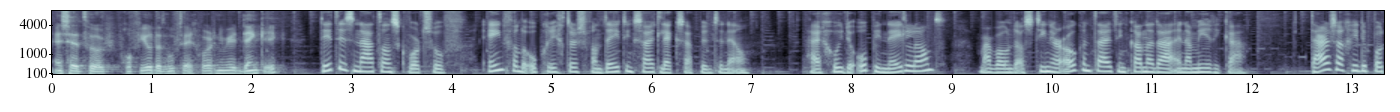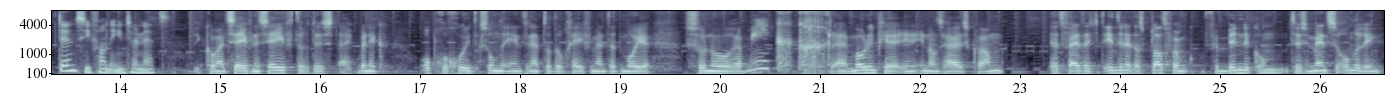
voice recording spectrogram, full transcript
en zetten we op je profiel. Dat hoeft tegenwoordig niet meer, denk ik. Dit is Nathan Skwortshoff, een van de oprichters van datingsite Lexa.nl. Hij groeide op in Nederland, maar woonde als tiener ook een tijd in Canada en Amerika. Daar zag hij de potentie van internet. Ik kom uit 77, dus eigenlijk ben ik opgegroeid zonder internet tot op een gegeven moment dat mooie sonore eh, modempje in, in ons huis kwam. Het feit dat je het internet als platform verbinden kon tussen mensen onderling,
